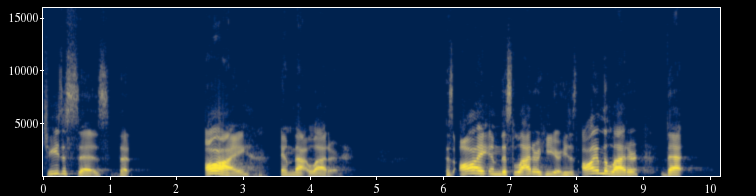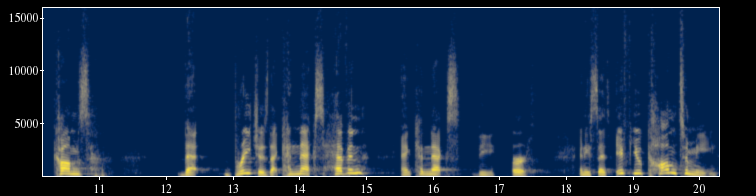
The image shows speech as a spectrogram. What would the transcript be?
Jesus says that I am that ladder. He says, I am this ladder here. He says, I am the ladder that comes that breaches, that connects heaven and connects the earth. And he says, If you come to me,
